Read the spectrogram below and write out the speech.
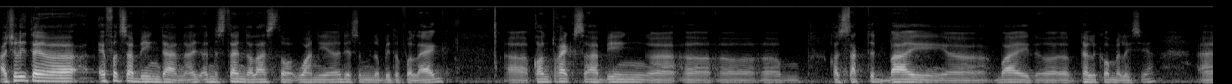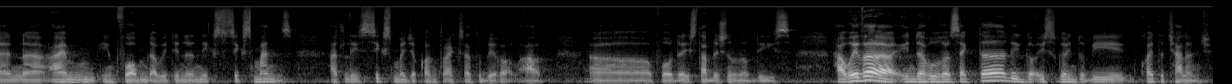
actually the uh, efforts are being done. I understand the last one year there's been a bit of a lag. Uh, contracts are being uh, uh, um, constructed by, by Telecom Malaysia, and I'm informed that within the next six months, at least six major contracts are to be rolled out uh, for the establishment of these. However, in the rural sector, it's going to be quite a challenge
